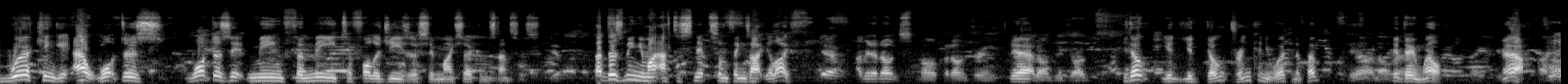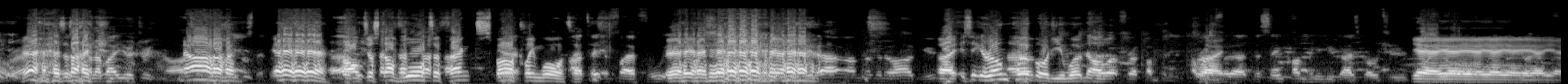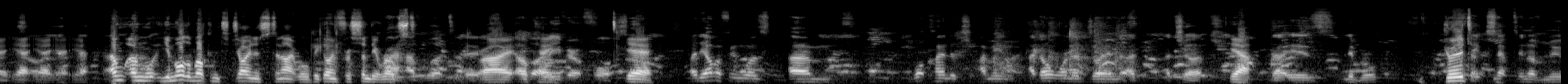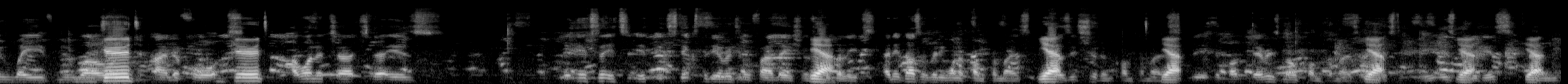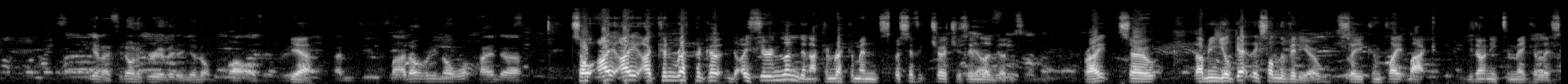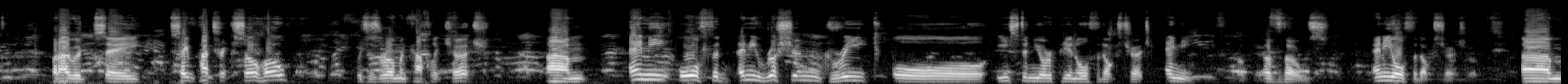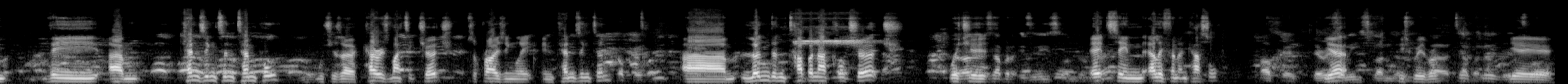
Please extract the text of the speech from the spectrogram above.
working it out. What does what does it mean for me to follow Jesus in my circumstances? Yeah. That does mean you might have to snip some things out of your life. Yeah, I mean, I don't smoke, I don't drink, Yeah. I don't do drugs. You don't you, you don't drink and you work in a pub. Yeah, I know. You're right? doing well. Yeah. I know, right? Yeah, it's like- Can I buy you a drink? No. No, I- yeah, yeah, yeah. I'll just have water, thanks. Sparkling water. I'll take the five forty. Yeah, yeah, yeah. I'm not going to argue. All right, is it your own pub Um, or do you work? No, I work for a company. I Right. work for the, the same company you guys go to. Yeah, yeah, yeah, yeah, yeah, yeah, yeah, yeah, yeah, So, yeah, yeah, yeah. And, and you're more than welcome to join us tonight. We'll be going for a Sunday I roast. have work today. Right, I've got to okay. leave here at four. so- Yeah. But the other thing was, um, what kind of? ch- I mean, I don't want to join a, a church Yeah. that is liberal, Good. accepting of new wave, new world Good. kind of thoughts. Good. I want a church that is. It's, it's, it, it sticks to the original foundations Yeah. of beliefs, and it doesn't really want to compromise Yeah. because it shouldn't compromise. Yeah. The- the there is no compromise. Yeah. It is Yeah. what it is. Yeah. And, you know, if you don't agree with it, then you're not part of it. Really. Yeah. And but I don't really know what kind of. So I, I, I can recommend, if you're in London, I can recommend specific churches in London, right? So, I mean, you'll get this on the video, so you can play it back. You don't need to make a list. But I would say St. Patrick Soho, which is a Roman Catholic church. Um, any ortho, any Russian, Greek, or Eastern European Orthodox church, any Okay. of those, any Orthodox church. Um, the um, Kensington Temple, which is a charismatic church, surprisingly in Kensington. Um, London Tabernacle Church, which is is in East London. right? it's in Elephant and Castle. okay. There is Yeah. an East London. East Weaver. uh, Yeah, yeah, yeah.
